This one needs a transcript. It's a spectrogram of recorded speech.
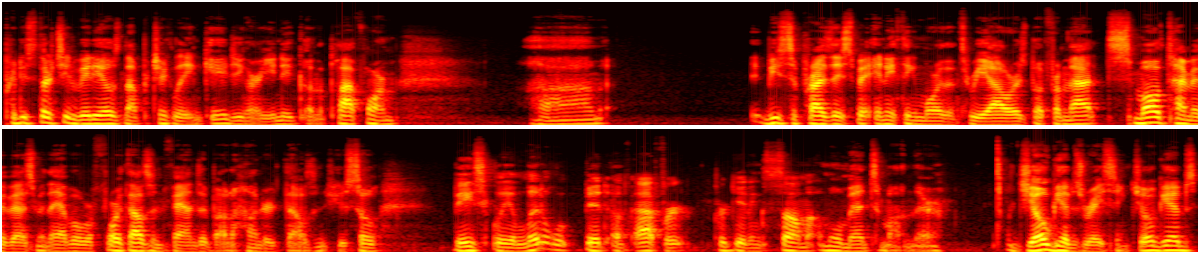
produced 13 videos, not particularly engaging or unique on the platform. Um, be surprised they spent anything more than three hours, but from that small time investment, they have over 4,000 fans, about 100,000 views. So basically a little bit of effort for getting some momentum on there. Joe Gibbs Racing. Joe Gibbs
